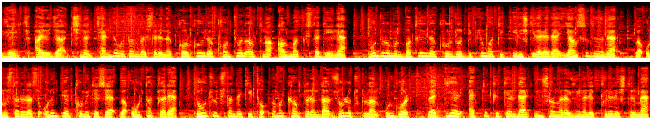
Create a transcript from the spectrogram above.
Link ayrıca Çin'in kendi vatandaşlarını korkuyla kontrol altına almak istediğine, bu durumun Batı ile kurduğu diplomatik ilişkilere de yansıdığını ve Uluslararası Olimpiyat Komitesi ve ortakları Doğu Türkistan'daki toplama kamplarında zorla tutulan Uygur ve diğer etnik kökenden insanlara yönelik köleleştirme,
